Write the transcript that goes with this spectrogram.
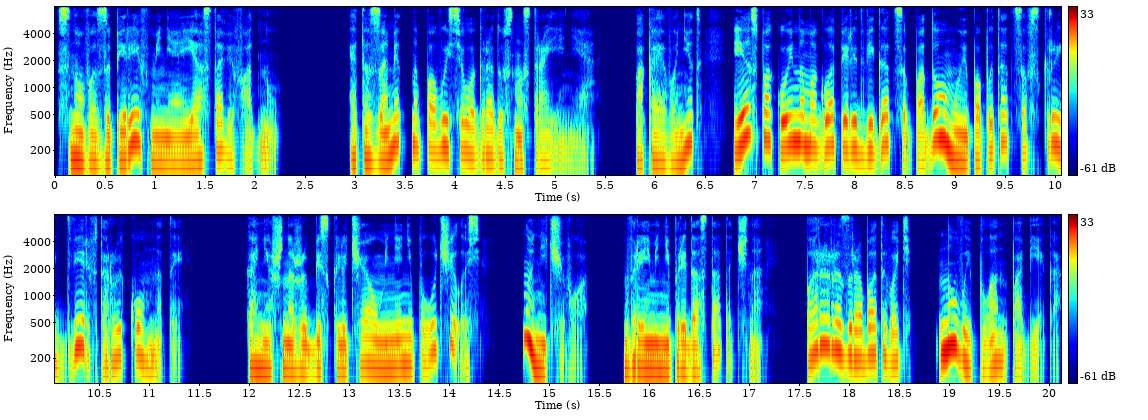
снова заперев меня и оставив одну. Это заметно повысило градус настроения. Пока его нет, я спокойно могла передвигаться по дому и попытаться вскрыть дверь второй комнаты. Конечно же, без ключа у меня не получилось, но ничего, времени предостаточно. Пора разрабатывать новый план побега.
